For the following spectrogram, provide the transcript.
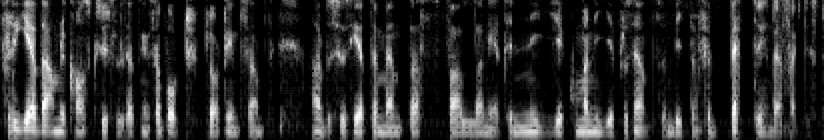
fredag amerikansk sysselsättningsrapport, klart intressant. Arbetslösheten väntas falla ner till 9,9 procent, så en liten förbättring där faktiskt.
